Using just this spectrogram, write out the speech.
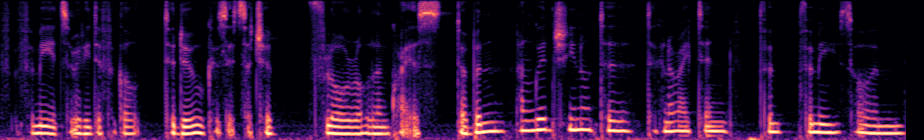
f- for me, it's really difficult to do because it's such a floral and quite a stubborn language, you know, to, to kind of write in for, for me. So, um,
